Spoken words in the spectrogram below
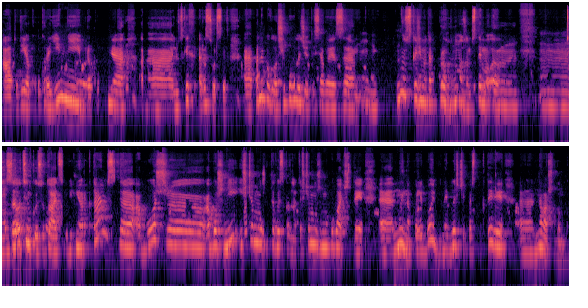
А тоді як Україні бракує людських ресурсів. Пане Павло, чи погоджуєтеся ви з ну, скажімо так, прогнозом з тим ем, з оцінкою ситуації від York Times, е, або ж е, або ж ні? І що можете ви сказати? Що можемо побачити е, ми на полі бою в найближчій перспективі, на вашу думку?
